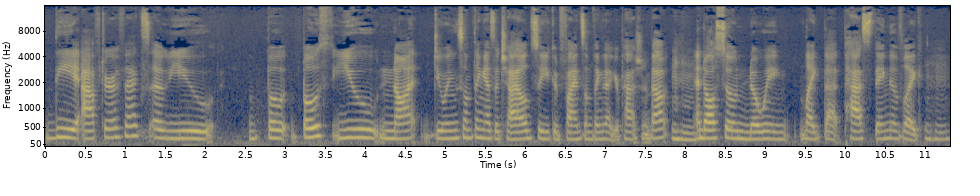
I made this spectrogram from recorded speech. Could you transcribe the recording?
the after effects of you both both you not doing something as a child so you could find something that you're passionate about Mhm. and also knowing like that past thing of like Mhm.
